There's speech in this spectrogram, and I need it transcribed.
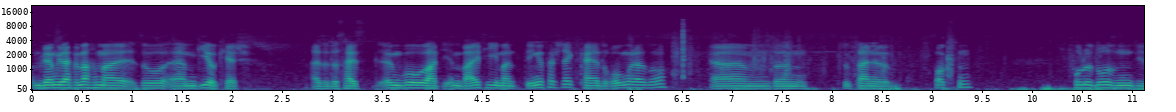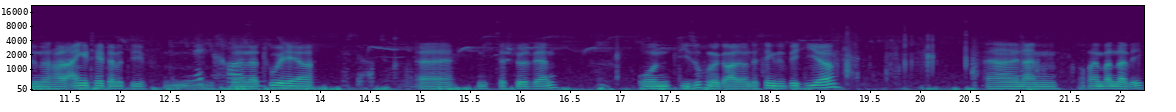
Und wir haben gedacht, wir machen mal so ähm, Geocache. Also das heißt, irgendwo hat im Wald hier jemand Dinge versteckt, keine Drogen oder so, ähm, sondern so kleine Boxen, Fotodosen, die sind dann halt eingetaped, damit sie von der. Natur her Hörst du auf zu krausen? Äh, nicht zerstört werden. Und die suchen wir gerade. Und deswegen sind wir hier äh, in einem, auf einem Wanderweg.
